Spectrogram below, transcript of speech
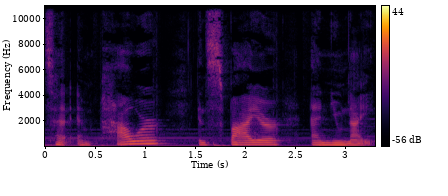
to empower, inspire, and unite.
